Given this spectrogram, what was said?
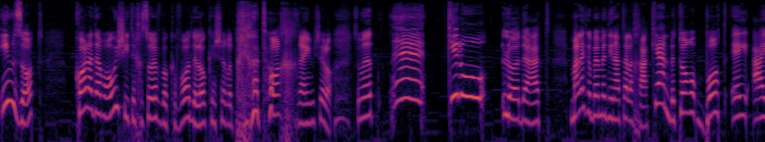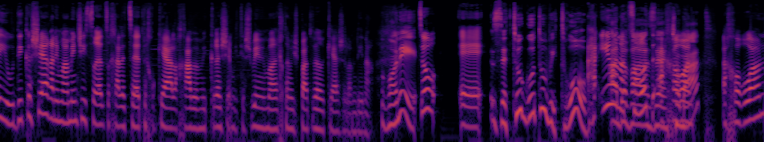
עם זאת, כל אדם ראוי שיתייחסו אליו בכבוד ללא קשר לבחירת אורח החיים שלו. זאת אומרת, אה, כאילו, לא יודעת. מה לגבי מדינת הלכה? כן, בתור בוט AI יהודי כשר, אני מאמין שישראל צריכה לציית לחוקי ההלכה במקרה שהם מתיישבים עם מערכת המשפט וערכיה של המדינה. רוני, בקיצור, אה, זה too good to be true, הדבר הזה. אחרון, שמעת? אחרון,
